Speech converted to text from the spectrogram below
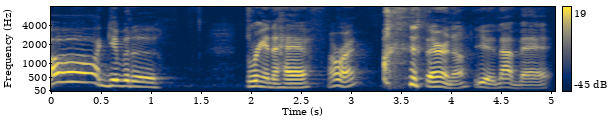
Uh, I give it a three and a half. All right. fair enough. Yeah, not bad.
